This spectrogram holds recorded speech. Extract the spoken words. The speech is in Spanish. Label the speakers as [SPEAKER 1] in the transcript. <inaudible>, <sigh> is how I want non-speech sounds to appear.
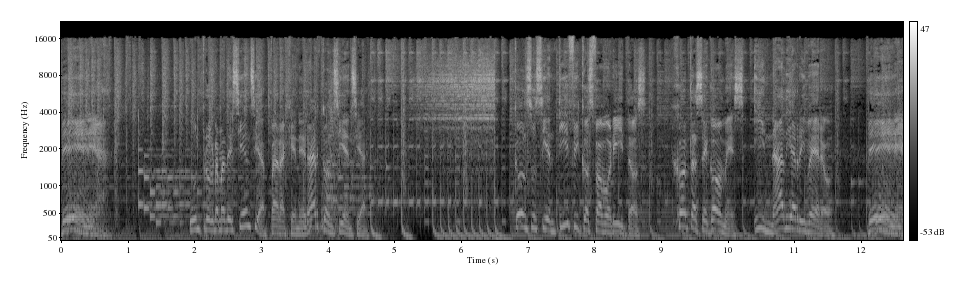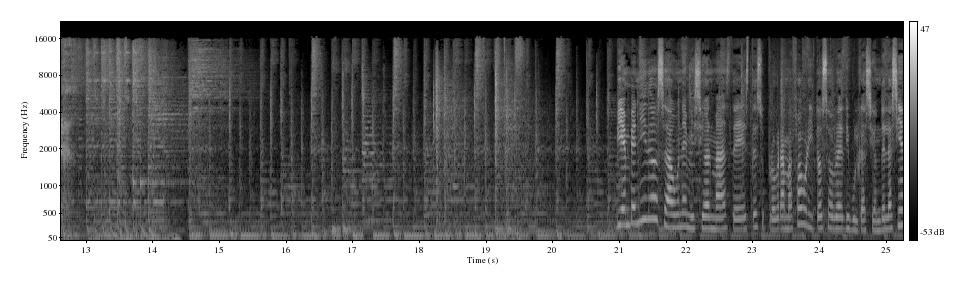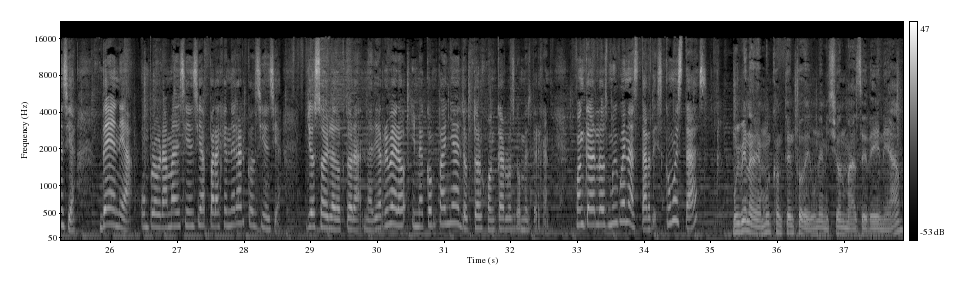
[SPEAKER 1] DNA. Un programa de ciencia para generar conciencia. Con sus científicos favoritos, J.C. Gómez y Nadia Rivero. DNA.
[SPEAKER 2] Bienvenidos a una emisión más de este su programa favorito sobre divulgación de la ciencia, DNA, un programa de ciencia para generar conciencia. Yo soy la doctora Nadia Rivero y me acompaña el doctor Juan Carlos Gómez Berjan. Juan Carlos, muy buenas tardes, ¿cómo estás?
[SPEAKER 3] Muy bien, Nadia, muy contento de una emisión más de DNA,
